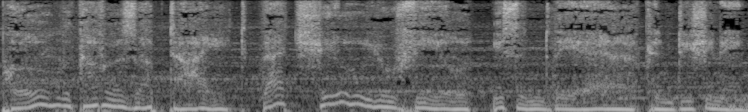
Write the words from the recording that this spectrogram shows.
Pull the covers up tight. That chill you feel isn't the air conditioning.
